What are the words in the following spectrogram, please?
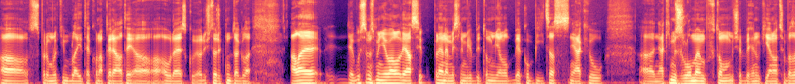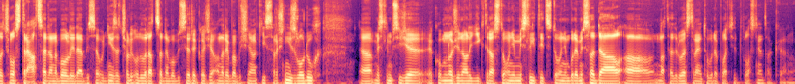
a s promlutím Blade jako na Piráty a, a ODS, jo? když to řeknu takhle. Ale jak už jsem zmiňoval, já si úplně nemyslím, že by to mělo jako být s nějakou Uh, nějakým zlomem v tom, že by hnutí ano třeba začalo ztrácet, nebo lidé by se od něj začali odvracet, nebo by si řekli, že Andrej Babiš je nějaký strašný zloduch, myslím si, že jako množina lidí, která si to o něm myslí teď, si to o něm bude myslet dál a na té druhé straně to bude platit vlastně také. No.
